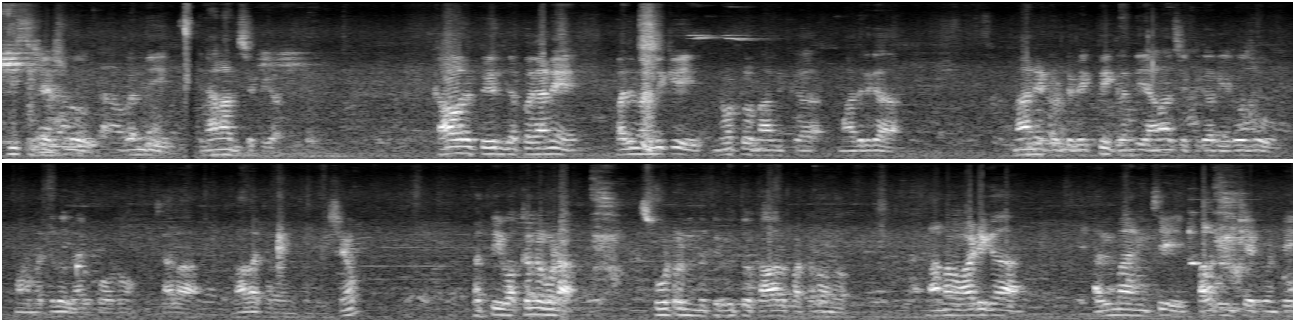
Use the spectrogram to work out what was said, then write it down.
శేషుడు శేషులు జ్ఞానాది శెట్టి గారు. కావలి పేరు చెప్పగానే పది మందికి నోట్లో నాలుక మాదిరిగా నానేటువంటి వ్యక్తి గ్రంథి యానాది శెట్టి గారు ఈరోజు మన మధ్యలో లేకపోవడం చాలా బాధాకరమైనటువంటి విషయం. ప్రతి ఒక్కరిని కూడా స్కూటర్ మీద తిరుగుతూ కావాలి పట్టణంలో నాన్నవాడిగా అభిమానించి పలకరించేటువంటి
